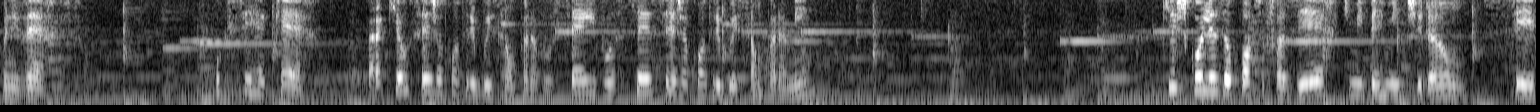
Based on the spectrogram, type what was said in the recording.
Universo, o que se requer para que eu seja contribuição para você e você seja contribuição para mim? Que escolhas eu posso fazer que me permitirão ser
